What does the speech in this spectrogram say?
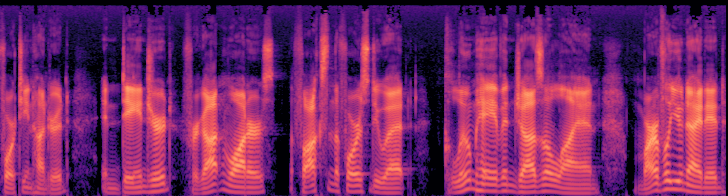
1400, Endangered, Forgotten Waters, The Fox and the Forest Duet, Gloomhaven, Jaws of the Lion, Marvel United,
